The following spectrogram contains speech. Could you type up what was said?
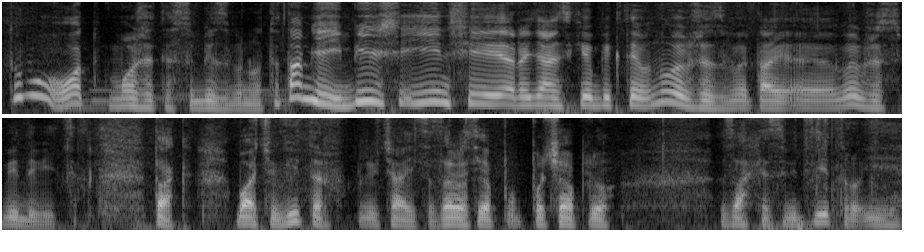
Тому от можете собі звернути. Там є і більші, і інші радянські об'єктиви. Ну ви вже звертай, е, ви вже собі дивіться. Так, бачу, вітер включається. Зараз я по- почеплю захист від вітру і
